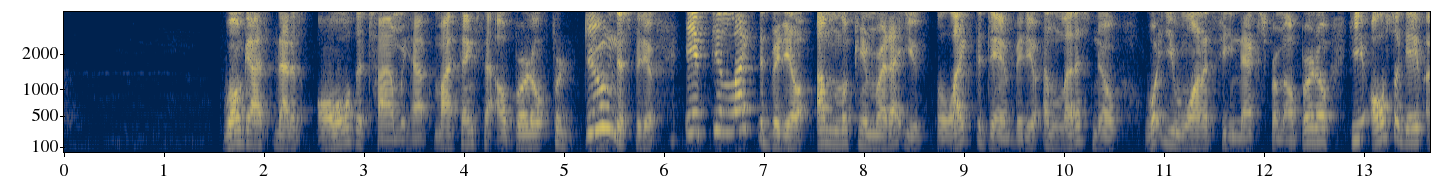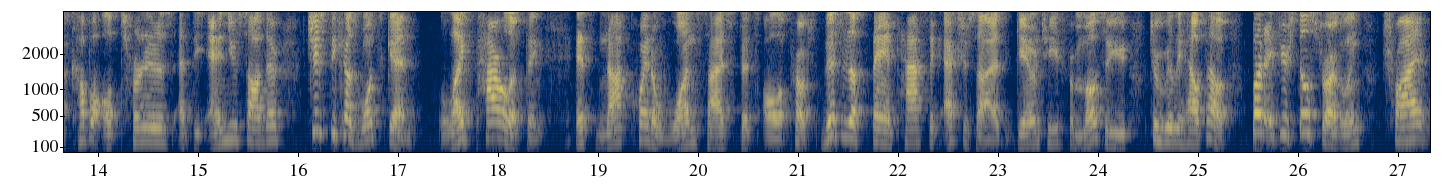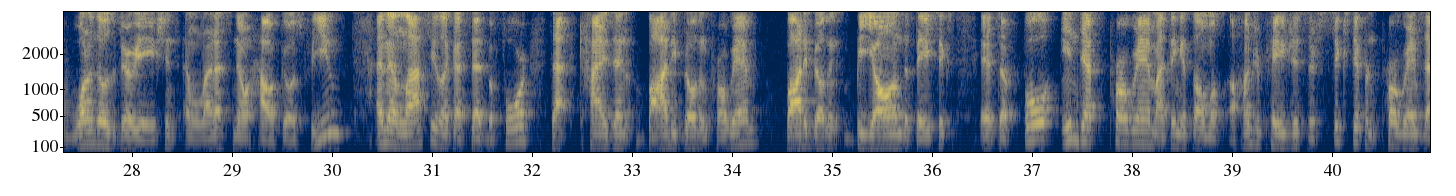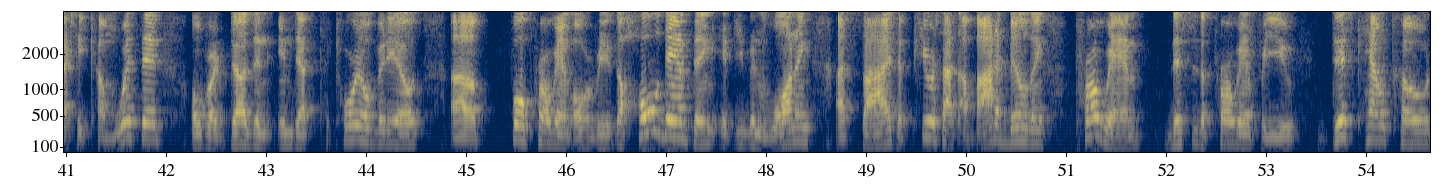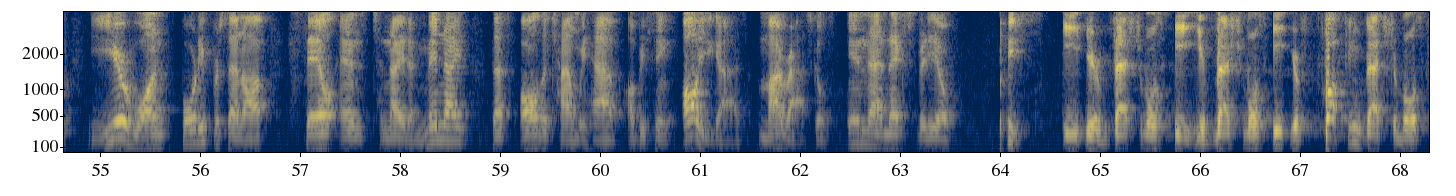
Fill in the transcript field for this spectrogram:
Well guys, that is all the time we have. My thanks to Alberto for doing this video. If you like the video, I'm looking right at you. Like the damn video and let us know what you want to see next from Alberto. He also gave a couple alternatives at the end you saw there, just because once again, like powerlifting, it's not quite a one-size-fits-all approach. This is a fantastic exercise, guaranteed for most of you to really help out. But if you're still struggling, try one of those variations and let us know how it goes for you. And then lastly, like I said before, that Kizen bodybuilding program, bodybuilding beyond the basics. It's a full in-depth program. I think it's almost 100 pages. There's six different programs actually come with it, over a dozen in-depth tutorial videos, uh, full program overview. The whole damn thing, if you've been wanting a size, a pure size, a bodybuilding program, this is the program for you. Discount code year one, 40% off. Sale ends tonight at midnight. That's all the time we have. I'll be seeing all you guys, my rascals, in that next video. Peace. Eat your vegetables, eat your vegetables, eat your fucking vegetables.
